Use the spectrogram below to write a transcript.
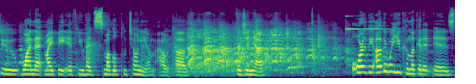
to one that might be if you had smuggled plutonium out of Virginia. Or the other way you can look at it is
